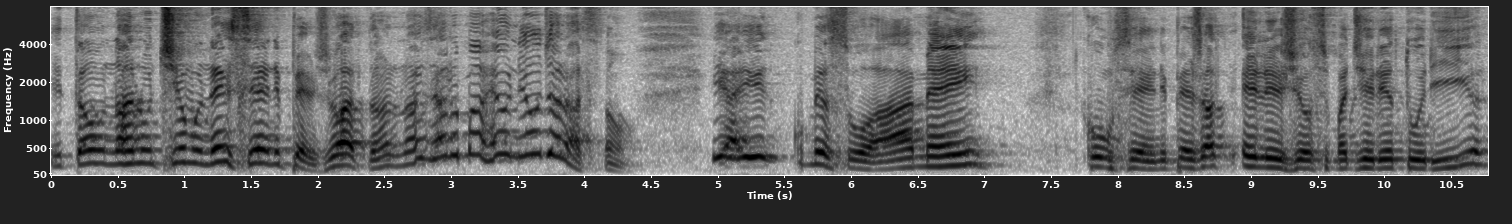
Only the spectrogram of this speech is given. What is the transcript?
Então, nós não tínhamos nem CNPJ, nós, era uma reunião de oração. E aí começou a Amém, com o CNPJ, elegeu-se uma diretoria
